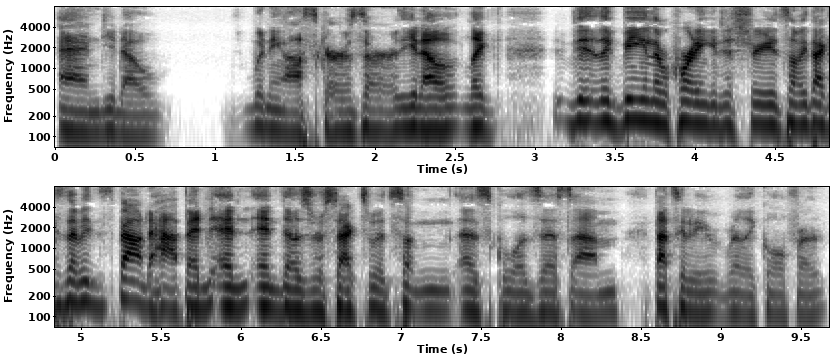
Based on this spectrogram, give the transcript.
and, you know, winning Oscars or, you know, like, like being in the recording industry and stuff like that. Cause I mean, it's bound to happen in, in those respects with something as cool as this. Um, that's going to be really cool for,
